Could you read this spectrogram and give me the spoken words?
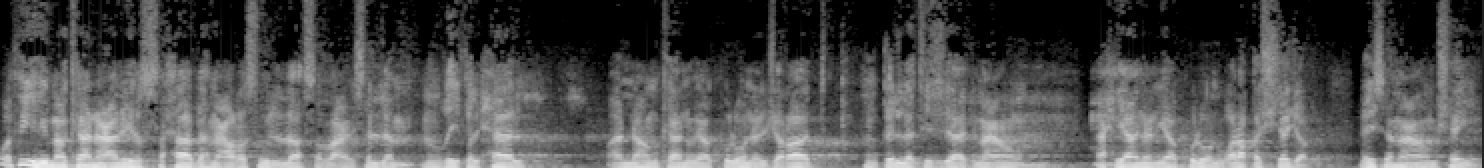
وفيه ما كان عليه الصحابة مع رسول الله صلى الله عليه وسلم من ضيق الحال وأنهم كانوا يأكلون الجراد من قلة الزاد معهم. أحيانا يأكلون ورق الشجر ليس معهم شيء.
